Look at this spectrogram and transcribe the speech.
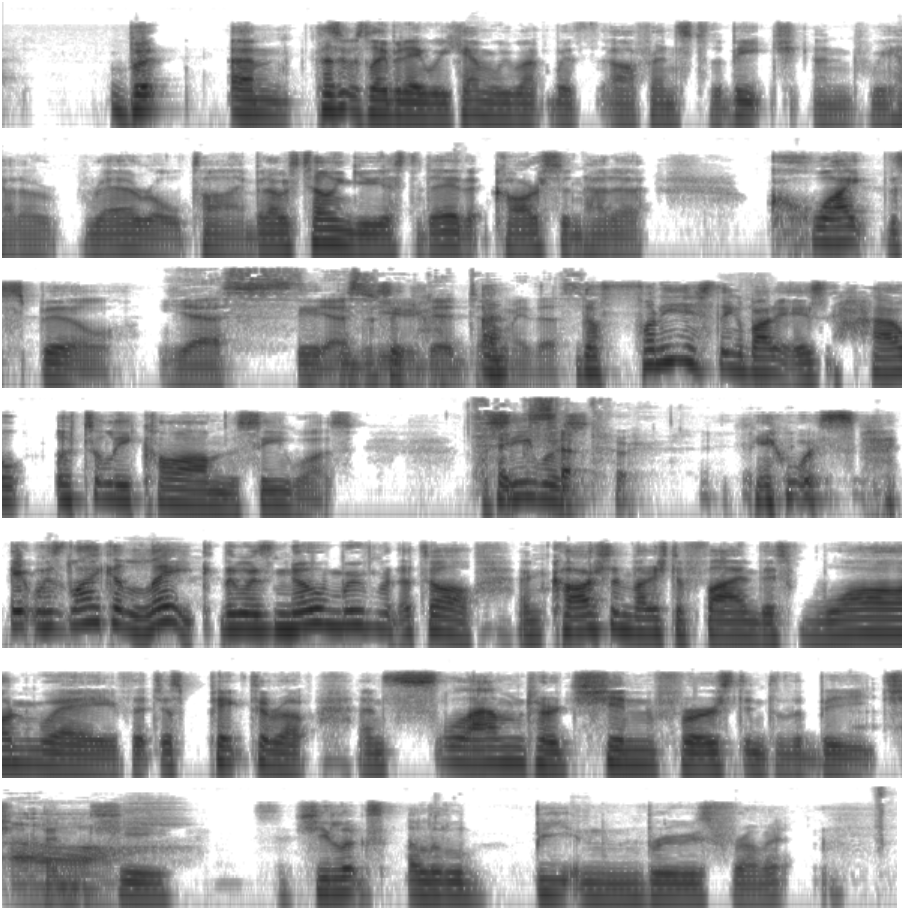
but um, because it was Labor Day weekend, we went with our friends to the beach and we had a rare old time. But I was telling you yesterday that Carson had a quite the spill. Yes, in- in yes, the you did tell And me this. The funniest thing about it is how utterly calm the sea was. The sea was for- it was it was like a lake. There was no movement at all. And Carson managed to find this one wave that just picked her up and slammed her chin first into the beach. And Oh. she she looks a little beaten and bruised from it.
